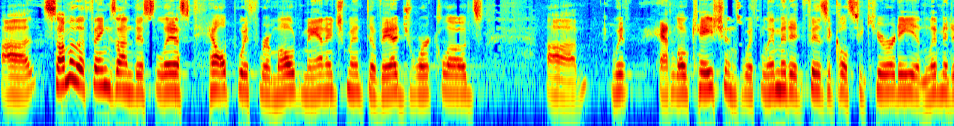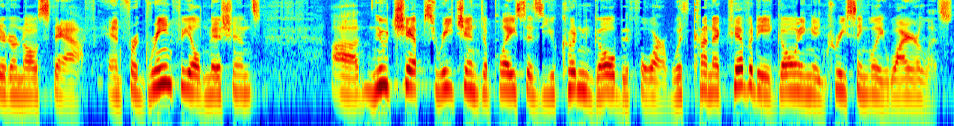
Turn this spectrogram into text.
Uh, some of the things on this list help with remote management of edge workloads uh, with, at locations with limited physical security and limited or no staff. And for greenfield missions, uh, new chips reach into places you couldn't go before, with connectivity going increasingly wireless.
